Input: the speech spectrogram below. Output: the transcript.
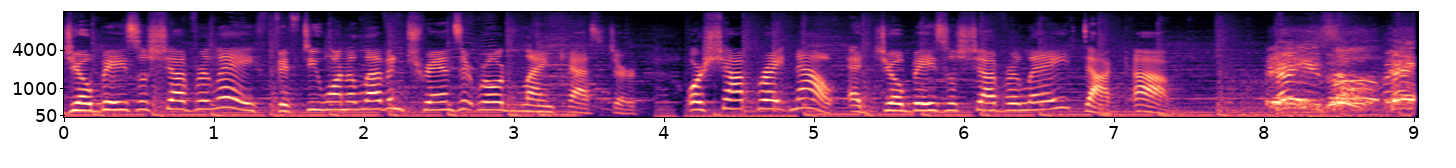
Joe Basil Chevrolet, 5111 Transit Road, Lancaster. Or shop right now at joebasilchevrolet.com. Basil, Basil.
